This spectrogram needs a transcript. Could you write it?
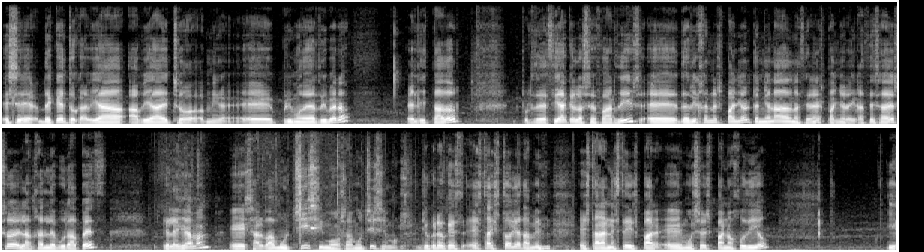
ese decreto que había había hecho mi eh, primo de Rivera el dictador pues decía que los sefardís eh, de origen español tenían la nacionalidad española y gracias a eso el ángel de Budapest que le llaman eh, salva muchísimos, a muchísimos. Yo creo que esta historia también estará en este eh, Museo Hispano-Judío y,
